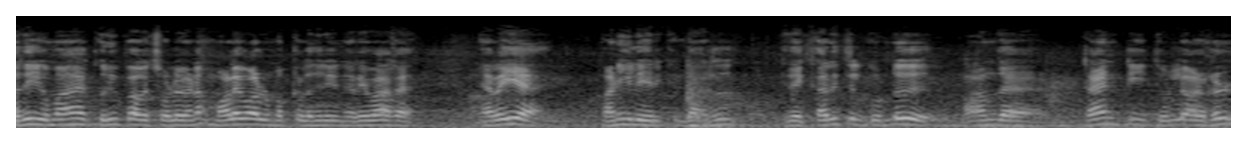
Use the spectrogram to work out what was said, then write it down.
அதிகமாக குறிப்பாக சொல்ல வேண்டாம் மலைவாழ் மக்கள் அதில் நிறைவாக நிறைய பணியில் இருக்கின்றார்கள். இதை கருத்தில் கொண்டு அந்த டேன்டி தொழிலாளர்கள்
